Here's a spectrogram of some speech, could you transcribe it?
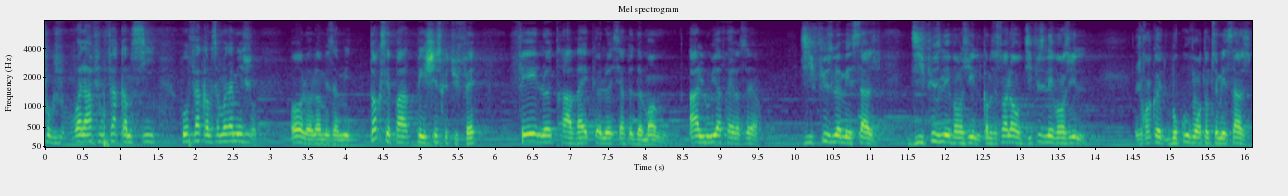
faut, que voilà, faut faire comme si, faut faire comme ça, mon ami. Oh là là, mes amis. Tant que ce n'est pas péché ce que tu fais, fais le travail que le Seigneur te demande. Alléluia, frères et sœurs. Diffuse le message. Diffuse l'évangile. Comme ce soir là, on diffuse l'évangile. Je crois que beaucoup vont entendre ce message.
